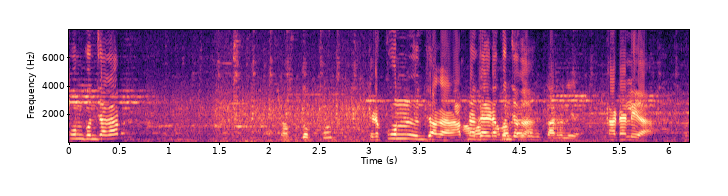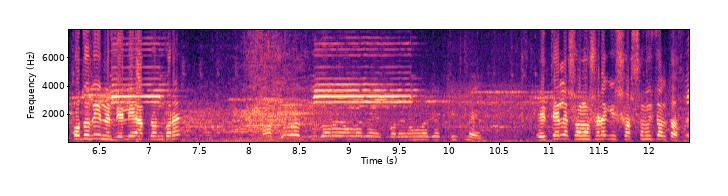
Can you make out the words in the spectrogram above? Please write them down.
কোন কোন জায়গার? এটা কোন জায়গার আপনার গাড়িটা কোন জায়গা? কাটালিয়া। কাটালিয়া। কতদিন ডেলি আপ ডাউন করে সবসময় দুধারে আমাকে একবারে আমাকে ঠিক নাই। এই তেলের সমস্যাটা কি সবসময় চলতেছে?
